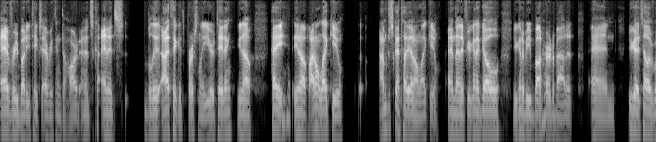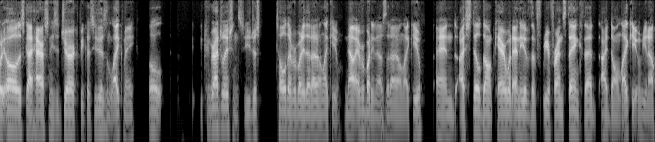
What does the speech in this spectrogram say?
everybody takes everything to heart and it's and it's believe i think it's personally irritating you know hey Mhm. you know if i don't like you i'm just going to tell you i don't like you and then if you're going to go you're going to be butthurt about it and you're going to tell everybody oh this guy harrison he's a jerk because he doesn't like me. Well congratulations you just told everybody that i don't like you. Now everybody knows that i don't like you and i still don't care what any of the your friends think that i don't like you you know?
